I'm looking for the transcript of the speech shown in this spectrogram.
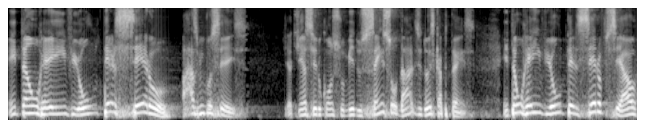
Então o rei enviou um terceiro, pasmem vocês, já tinha sido consumido 100 soldados e dois capitães. Então o rei enviou um terceiro oficial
